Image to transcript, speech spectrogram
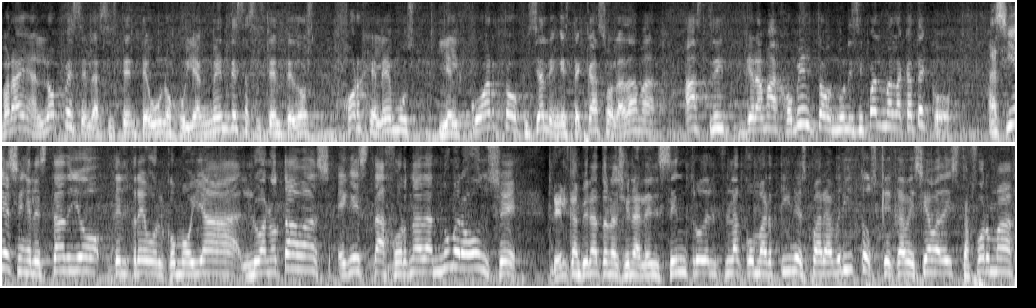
Brian López, el asistente 1 Julián Méndez, asistente 2 Jorge Lemus y el cuarto oficial, en este caso la dama Astrid Gramajo. Milton, Municipal Malacateco. Así es, en el estadio del Trébol, como ya lo anotabas, en esta jornada número 11 del Campeonato Nacional. El centro del Flaco Martínez para Britos, que cabeceaba de esta forma.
